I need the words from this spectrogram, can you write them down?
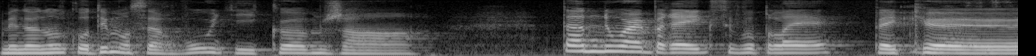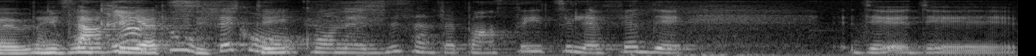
Mais d'un autre côté, mon cerveau, il est comme genre... Donne-nous un break, s'il vous plaît. Fait que, euh, niveau ça peu au créativité... fait qu'on a dit, ça me fait penser, tu sais, le fait de, de, de,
